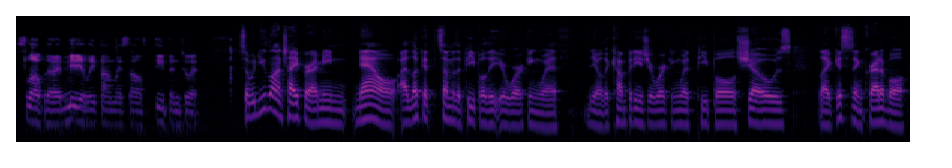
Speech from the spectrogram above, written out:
slope that I immediately found myself deep into it. So when you launch HYPR I mean now I look at some of the people that you're working with you know the companies you're working with people shows like this is incredible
